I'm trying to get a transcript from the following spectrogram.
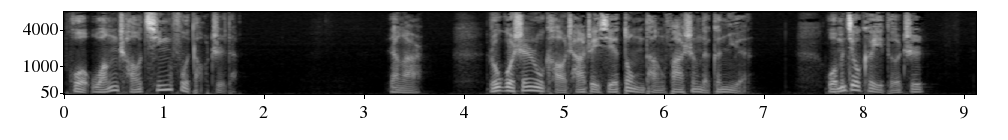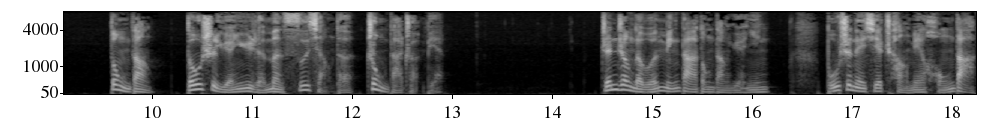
或王朝倾覆导致的。然而，如果深入考察这些动荡发生的根源，我们就可以得知，动荡都是源于人们思想的重大转变。真正的文明大动荡原因，不是那些场面宏大、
